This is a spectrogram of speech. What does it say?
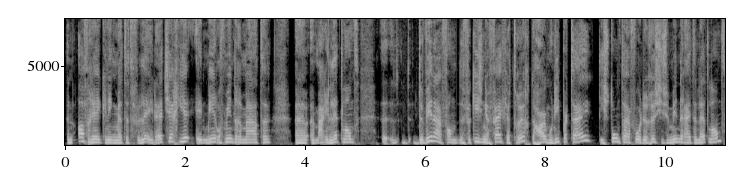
een afrekening met het verleden. Tsjechië in meer of mindere mate, uh, maar in Letland... Uh, de winnaar van de verkiezingen vijf jaar terug, de Harmoniepartij... die stond daar voor de Russische minderheid in Letland...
